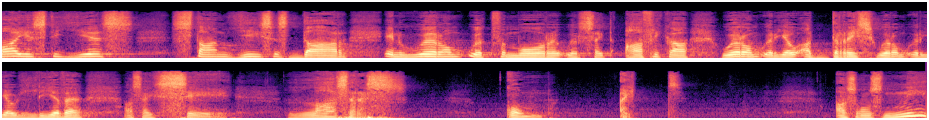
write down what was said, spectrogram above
majestueus staan Jesus daar en hoor hom ook vanmôre oor Suid-Afrika, hoor hom oor jou adres, hoor hom oor jou lewe as hy sê Lazarus kom uit. As ons nie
